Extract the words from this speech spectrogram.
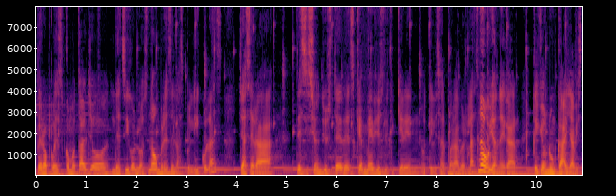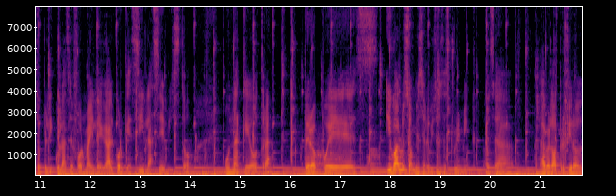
pero pues como tal yo les digo los nombres de las películas, ya será decisión de ustedes qué medio es el que quieren utilizar para verlas. No voy a negar que yo nunca haya visto películas de forma ilegal porque sí las he visto una que otra, pero pues igual uso mis servicios de streaming, o sea, la verdad prefiero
